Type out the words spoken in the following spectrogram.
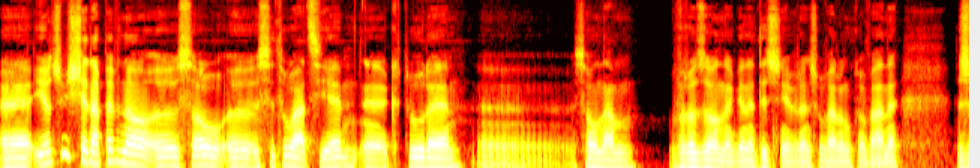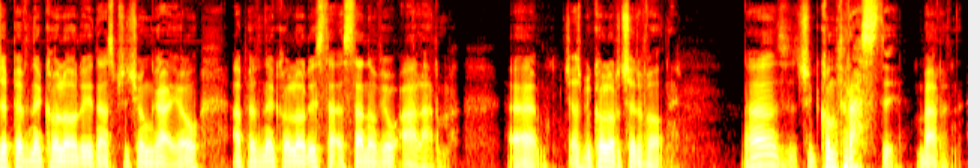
E, I oczywiście na pewno są sytuacje, które są nam wrodzone, genetycznie wręcz uwarunkowane, że pewne kolory nas przyciągają, a pewne kolory sta stanowią alarm. Chociażby kolor czerwony, czy kontrasty barwne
